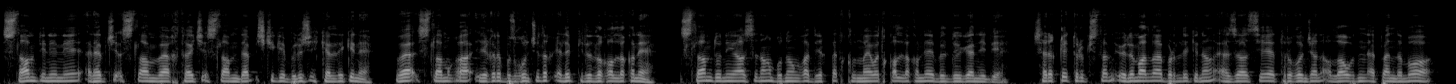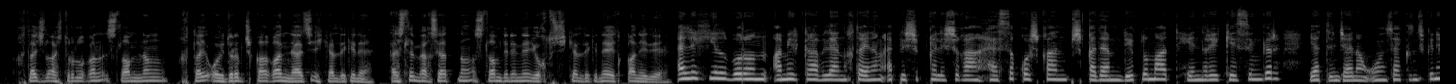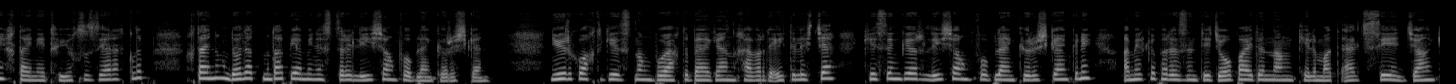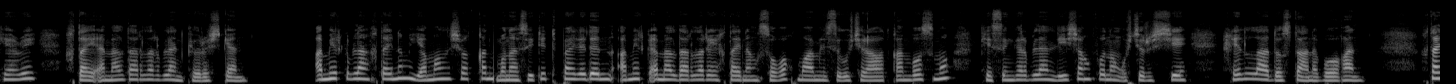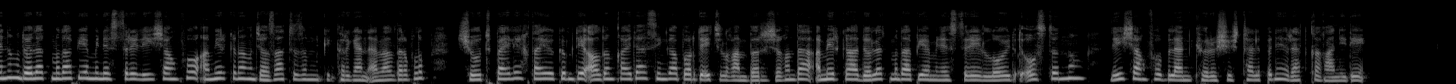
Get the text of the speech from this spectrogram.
islom dinini arabcha islom va xitoycha islom deb ikkiga bo'lish ekanligini va islomga ig'ir buzg'unchilik ilib keladiganligini islom dunyosining buningga diqqat qilmayotganligini bildirgan edi. Sharqiy turkiston o'limalar birligining a'zosi turg'unjon alovuddin apandimo xitoychilashtirilgan islomning xitoy o'ydirib chiqargan narsa ekanligini asli maqsadning islom dinini yo'qotish ekanligini aytgan edi 50 yil burun amerika bilan xitoyning aplashib qolishiga hassa qo'shgan pishqadam diplomat henri kessinger 7 ayning 18 kuni xitoyni tuyuqsiz ziyorat qilib xitoyning davlat mudofaa ministri li shanfu bilan Нью-Йорк вақты кезісінің бұ ақты бәген қабырды әйтіліше, кесінгір Ли Шанфу білән көрішкен күні Америка президенті Джо Байденның келімат әлчісі Джан Керри Қытай әмәлдарлар білән көрішкен. Америка белән Хитаенның яманлашып аткан мөнәсәбәте Америка әмәлдарлары Хитаенның соғык муамиләсенә учрап аткан булсымы, Кессингер белән Ли Шаңфуның учрышы хилла достаны булган. Xitoyning davlat mudofaa ministri Li Shangfu Amerikaning jazo tizimiga kirgan amaldor bo'lib, shu tufayli Xitoy hukumati oldin qayda Singapurda ochilgan bir yig'inda Amerika davlat mudofaa ministri Lloyd Austinning Li Shangfu bilan ko'rishish talabini rad qilgan edi.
